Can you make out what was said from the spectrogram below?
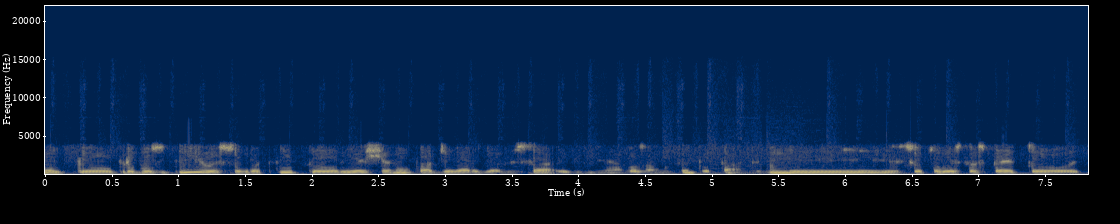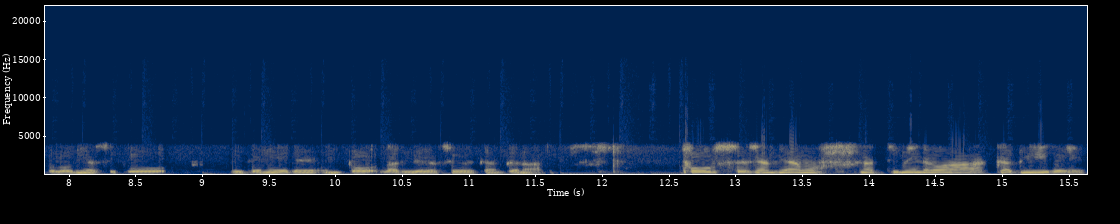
molto propositivo e soprattutto riesce a non far giocare gli avversari, quindi è una cosa molto importante. Quindi sotto questo aspetto il Bologna si può ritenere un po' la rivelazione del campionato. Forse se andiamo un attimino a capire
